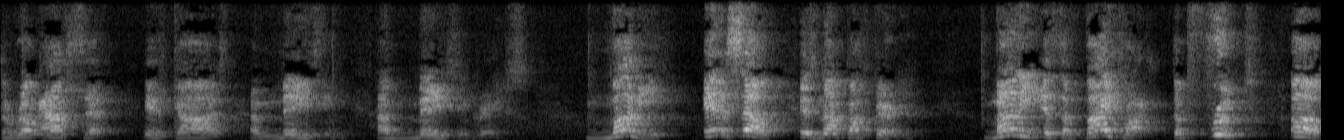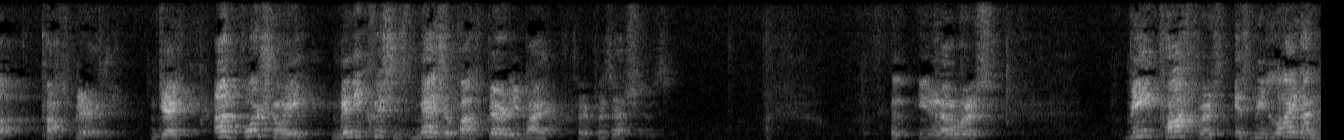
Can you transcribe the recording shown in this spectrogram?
The real asset is God's amazing, amazing grace. Money in itself is not prosperity. Money is the byproduct, the fruit of prosperity. Okay? Unfortunately, many Christians measure prosperity by their possessions. In, other words, being prosperous is relying on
